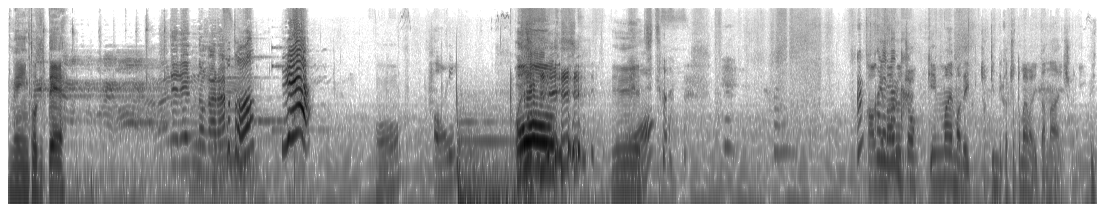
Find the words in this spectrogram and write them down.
メイン閉じて。暴れれんのかな？こと？お？おおおえお影丸直近前まで直近っていうかちょっと前までいたな一緒に。いっ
